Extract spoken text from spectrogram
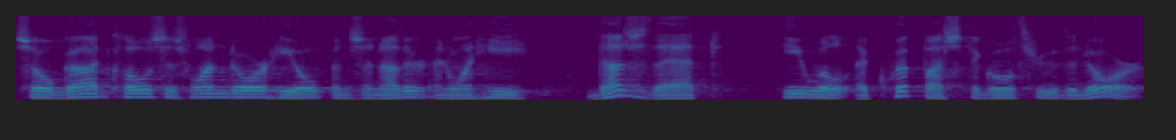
So God closes one door, he opens another, and when he does that, he will equip us to go through the door.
